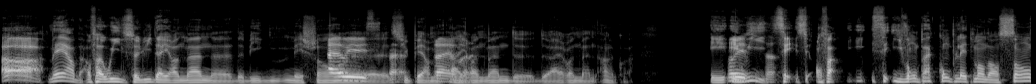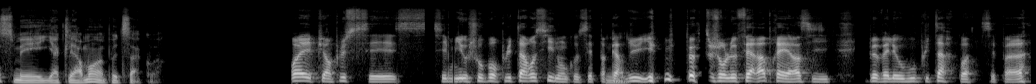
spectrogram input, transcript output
Ah, merde Enfin, oui, celui d'Iron Man, euh, de Big méchant Ah oui, oui, euh, super Ouais, Iron voilà. Man de, de Iron Man 1, quoi. Et, et Oui, oui, c'est, c'est- enfin, ils vont pas complètement dans ce sens, mais il y a clairement un peu de ça, quoi. Ouais, et puis en plus c'est mis au chaud pour plus tard aussi, donc c'est pas perdu. Ils peuvent toujours le faire après, hein, si ils peuvent aller au bout plus tard, quoi. C'est pas,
